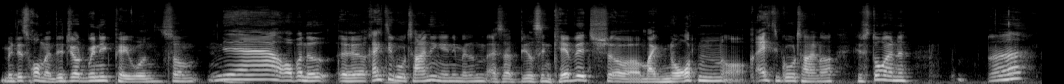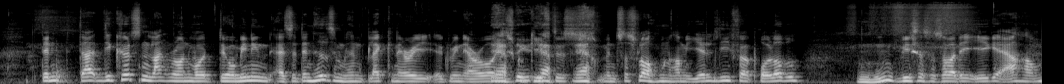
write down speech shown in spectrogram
Men det tror man, det er John Winnick-perioden, som ja, op og ned. Øh, rigtig god tegning indimellem. Altså Bill Sienkiewicz og Mike Norton og rigtig gode tegnere. Historierne, øh, den, der, de kørte sådan en lang run, hvor det var meningen, altså den hed simpelthen Black Canary uh, Green Arrow, og Ja, de skulle det- ja, giftes, ja. men så slår hun ham ihjel lige før brylluppet. Mm-hmm. Viser sig så, at det ikke er ham.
